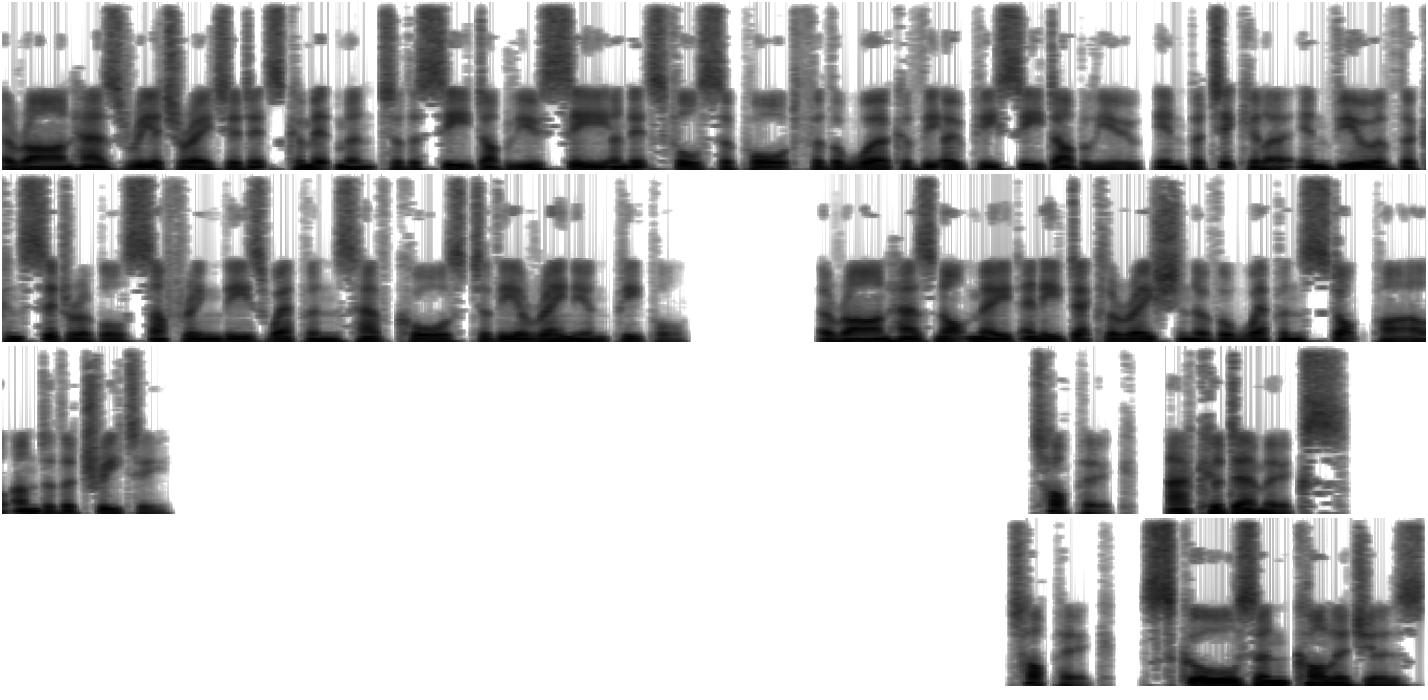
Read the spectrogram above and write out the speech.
Iran has reiterated its commitment to the CWC and its full support for the work of the OPCW, in particular in view of the considerable suffering these weapons have caused to the Iranian people. Iran has not made any declaration of a weapons stockpile under the treaty. Academics Topic: Schools and colleges.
